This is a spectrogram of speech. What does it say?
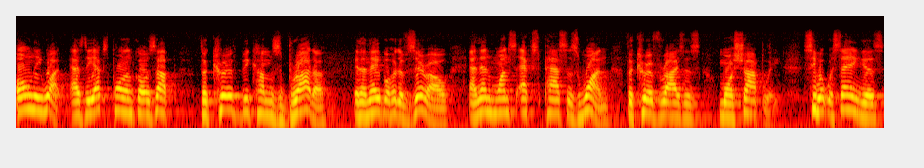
only what? As the exponent goes up, the curve becomes broader in the neighborhood of 0, and then once x passes 1, the curve rises more sharply. See, what we're saying is,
